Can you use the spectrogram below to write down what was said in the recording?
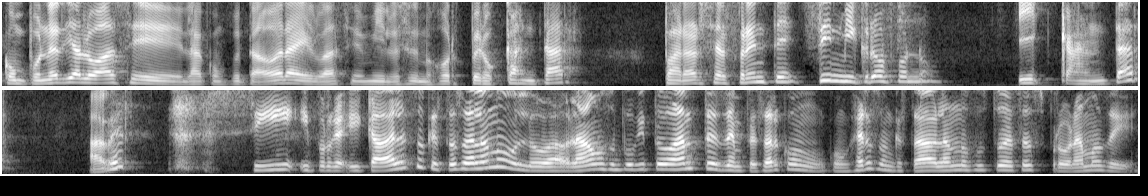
componer ya lo hace la computadora y lo hace mil veces mejor. Pero cantar, pararse al frente sin micrófono y cantar. A ver. Sí, y porque y cada vez esto que estás hablando lo hablábamos un poquito antes de empezar con, con Gerson, que estaba hablando justo de esos programas de,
